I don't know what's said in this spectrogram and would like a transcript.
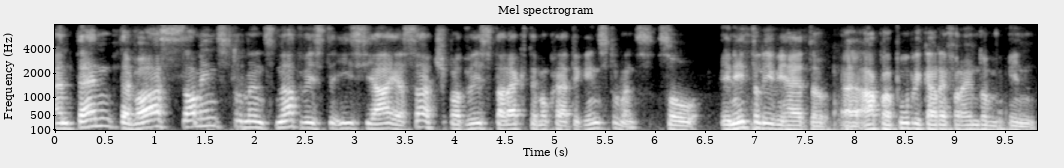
and then there was some instruments, not with the ECI as such, but with direct democratic instruments. So in Italy, we had the uh, Acqua Pubblica referendum. In,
